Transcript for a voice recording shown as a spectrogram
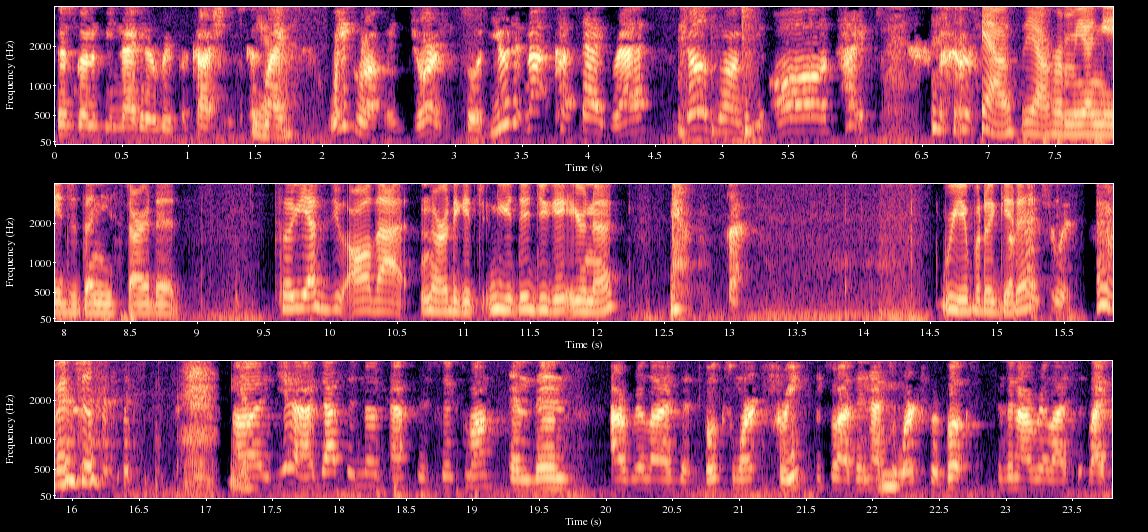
there's going to be negative repercussions. Because Yeah. like we grew up in Georgia, so if you did not cut that grass, there was going to be all types. Yeah. So yeah, from a young age, then you started. So you had to do all that in order to get. You did you get your nook? Were you able to get it Eventually. eventually? Uh, yeah, I got the Nook after six months, and then I realized that books weren't free, and so I then had to work for books. And then I realized that like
